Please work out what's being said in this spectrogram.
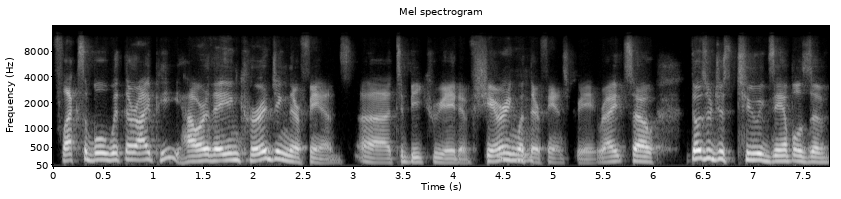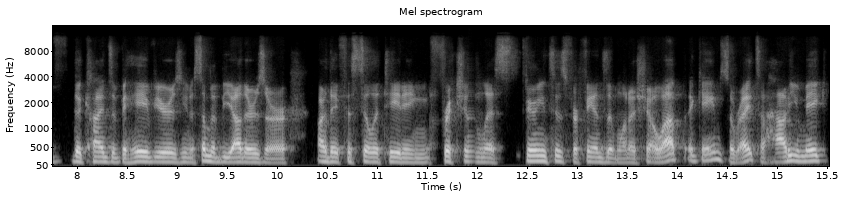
flexible with their IP? How are they encouraging their fans uh, to be creative, sharing mm-hmm. what their fans create? Right. So those are just two examples of the kinds of behaviors. You know, some of the others are are they facilitating frictionless experiences for fans that want to show up at games? So right. So how do you make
